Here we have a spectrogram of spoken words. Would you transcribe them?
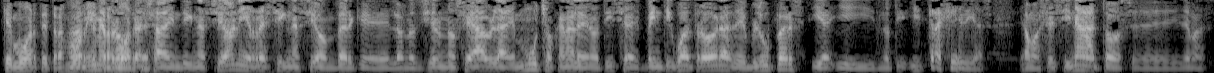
que muerte tras A muerte mí me tras provoca muerte. ya indignación y resignación ver que los noticieros no se habla en muchos canales de noticias, es 24 horas de bloopers y, y, y tragedias, digamos, asesinatos eh, y demás.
